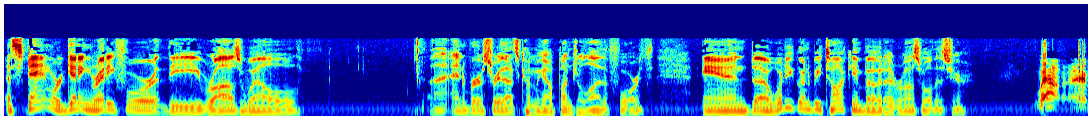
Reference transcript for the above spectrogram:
as Stan, we're getting ready for the Roswell uh, anniversary that's coming up on July the fourth. And uh, what are you going to be talking about at Roswell this year? Well, uh,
